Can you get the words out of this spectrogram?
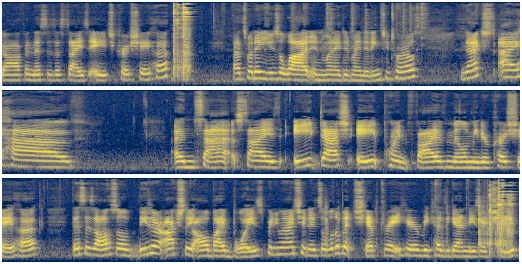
Off, and this is a size H crochet hook. That's what I use a lot in when I did my knitting tutorials. Next I have a size 8-8.5 millimeter crochet hook. This is also, these are actually all by Boye's pretty much, and it's a little bit chipped right here because, again, these are cheap.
